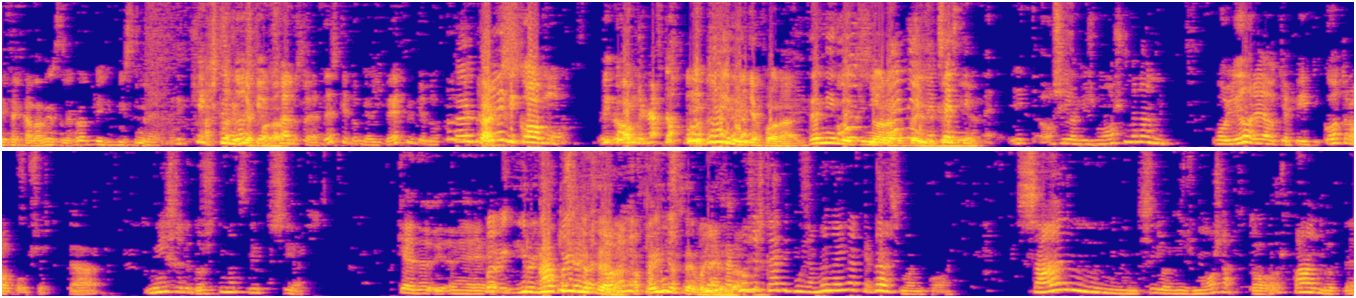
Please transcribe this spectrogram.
έχει καταδέσει τα λεφτά του και έχει μπει στην. Και έχει Αυτή είναι η σκοτώσει και διαφορά. τους άλλους θεατές και τον καλλιτέχνη και τον αυτό. Ε, Και εντάξει. Είναι δικό μου. Δικό μου είναι αυτό. Εκεί είναι η διαφορά. Δεν είναι Όχι, την ώρα δεν που παίζει είναι. η Ξέρεις τι, ταινία. ο συλλογισμός σου με έναν πολύ ωραίο και ποιητικό τρόπο ουσιαστικά μίλησε για το ζήτημα της διοκτησίας. Και, ε, Μα Γύρω γύρω από το άκουσα ίδιο με θέμα. τώρα, γιατί Από το θα ίδιο ακούσεις- θέμα ναι, Θα γυρνάμε. ακούσεις κάτι που για μένα είναι αρκετά σημαντικό. Σαν συλλογισμός αυτός, πάντοτε,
